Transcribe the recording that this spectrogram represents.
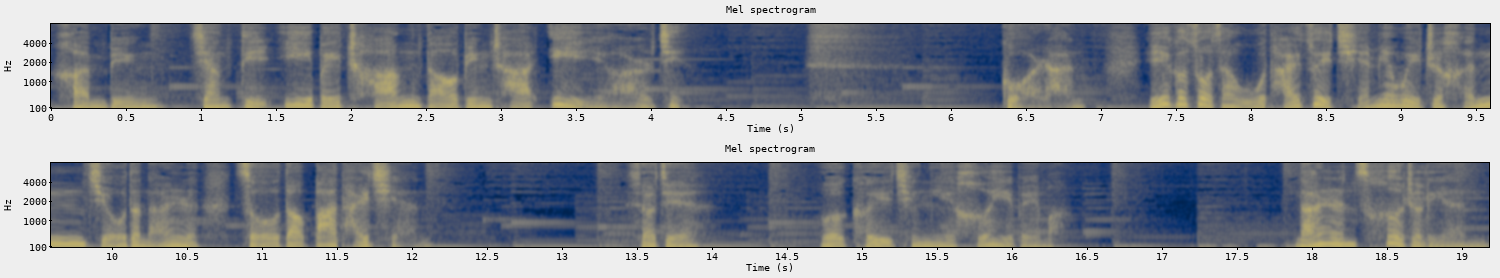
寒冰将第一杯长岛冰茶一饮而尽。果然，一个坐在舞台最前面位置很久的男人走到吧台前。小姐，我可以请你喝一杯吗？男人侧着脸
